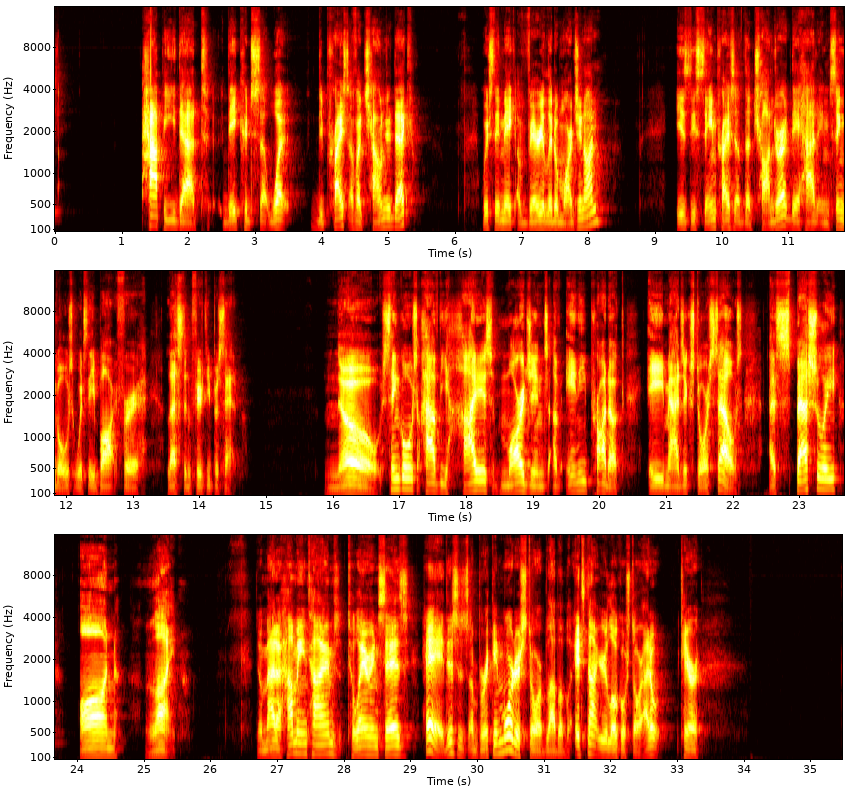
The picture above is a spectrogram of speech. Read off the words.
happy that they could sell what the price of a challenger deck which they make a very little margin on, is the same price of the Chandra they had in singles, which they bought for less than 50%. No, singles have the highest margins of any product a magic store sells, especially online. No matter how many times Tolarian says, hey, this is a brick and mortar store, blah, blah, blah. It's not your local store. I don't care.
